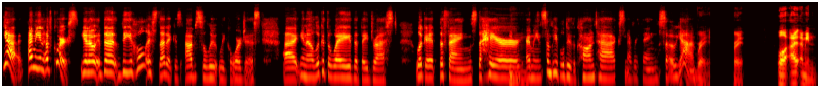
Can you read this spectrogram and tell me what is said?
Yeah i mean of course you know the the whole aesthetic is absolutely gorgeous uh you know look at the way that they dressed look at the fangs the hair Mhm. i mean some people do the contacts and everything so yeah Right. Right. Well, I I mean,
